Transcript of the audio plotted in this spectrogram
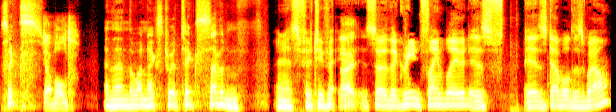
Six. Doubled. And then the one next to it takes seven. And it's fifty. Uh, so the green flame blade is is doubled as well.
